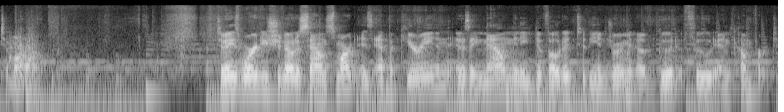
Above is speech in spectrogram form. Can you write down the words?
tomorrow. Today's word you should know to sound smart is Epicurean. It is a noun meaning devoted to the enjoyment of good food and comfort.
